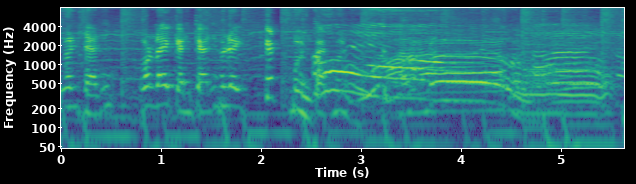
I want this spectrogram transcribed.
เงินแสนวันได้แก่นแก่นได้เจ็ดหมื่นแปดหมื่น โอ้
